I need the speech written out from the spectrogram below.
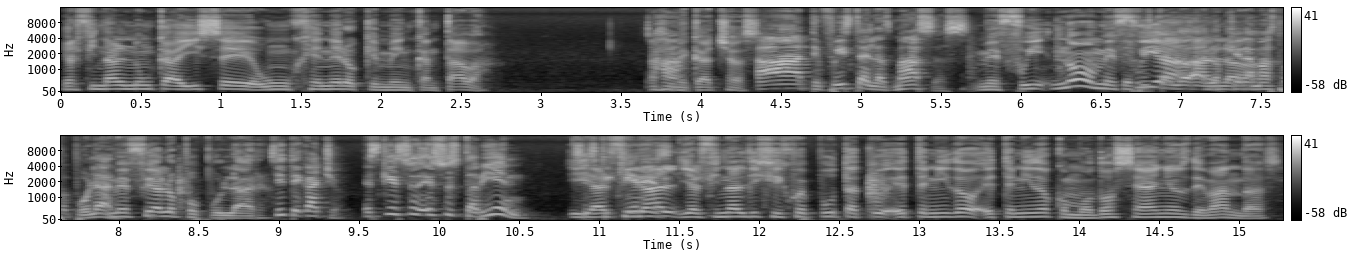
Y al final nunca hice un género que me encantaba. Ajá. ¿Me cachas? Ah, te fuiste a las masas. Me fui, no, me Te fui a, a lo- a lo la- que era más popular. Me fui a lo popular. Sí, te cacho. Es que eso, eso está bien. Y, Si al quieres- final, y al final dije, hijo de puta, tú, he, tenido, he tenido como 12 años de bandas.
